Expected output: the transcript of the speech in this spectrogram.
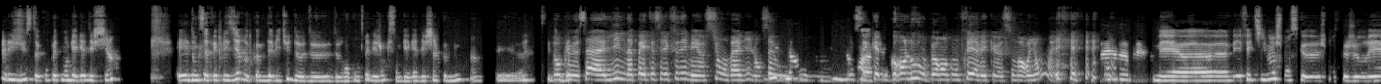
elle est juste complètement gaga des chiens. Et donc, ça fait plaisir, comme d'habitude, de, de, de, rencontrer des gens qui sont gaga des chiens comme nous. Hein. Euh, donc, euh, ça, Lille n'a pas été sélectionnée, mais euh, si on va à Lille, on sait où, on sait quel grand loup on peut rencontrer avec son Orion. mais, mais effectivement, je pense que je pense que j'aurais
